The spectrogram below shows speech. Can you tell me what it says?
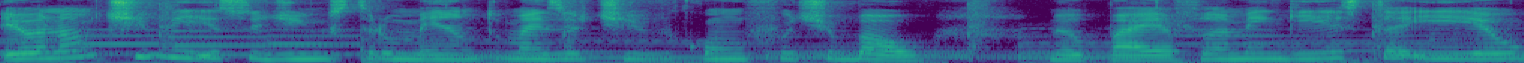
Eu não tive isso de instrumento, mas eu tive com o futebol. Meu pai é flamenguista e eu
